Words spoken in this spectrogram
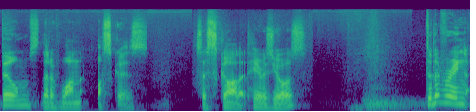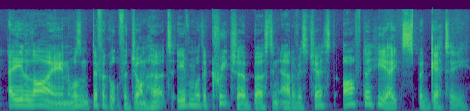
films that have won Oscars. So, Scarlett, here is yours. Delivering a line wasn't difficult for John Hurt, even with a creature bursting out of his chest after he ate spaghetti.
